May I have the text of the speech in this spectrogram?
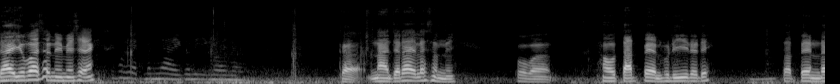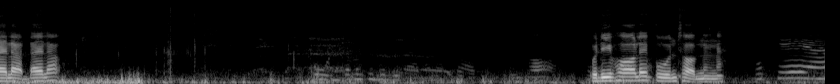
ได้อยู่ว่าสำนีแม่แชงผู้เห็ดมันใหญ่กว่านี้อีกหน่อยหนึงก็น่าจะได้แล้วสำนีเพราะว่าเฮาตัดแป้นพอดีแล้วเด้ตัดแป้นได้แล้วได้แล้วปูนก็มันสิบ่เหลือมันชอบพ่อพอดีพอเลยปูนสอบหนึ่งนะโอเคอะ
